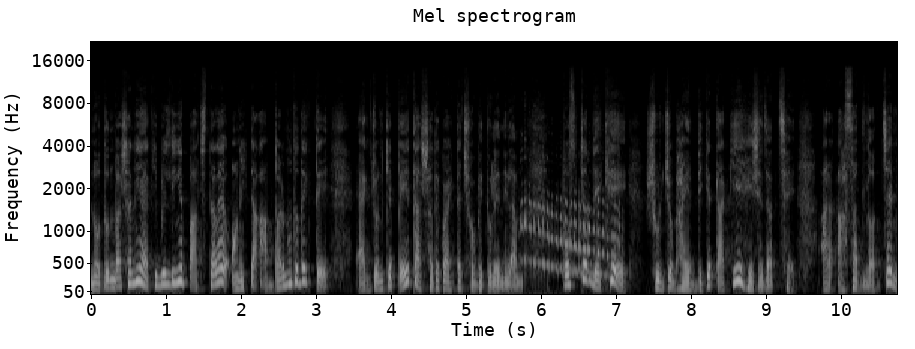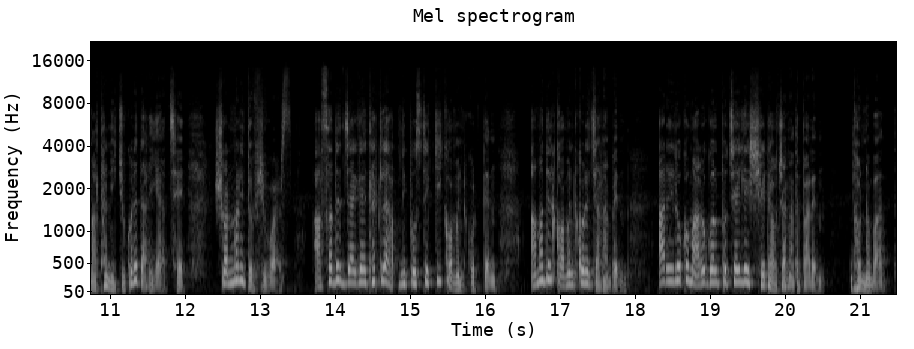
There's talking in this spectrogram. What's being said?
নতুন বাসা নিয়ে একই বিল্ডিংয়ে পাঁচতলায় অনেকটা আব্বার মতো দেখতে। একজনকে পেয়ে তার সাথে কয়েকটা ছবি তুলে নিলাম। পোস্টটা দেখে সূর্য ভাইয়ের দিকে তাকিয়ে হেসে যাচ্ছে। আর আসাদ লজ্জায় মাথা নিচু করে দাঁড়িয়ে আছে। সম্মানিত ভিউয়ার্স আসাদের জায়গায় থাকলে আপনি পোস্টে কি কমেন্ট করতেন? আমাদের কমেন্ট করে জানাবেন। আর এরকম আরও গল্প চাইলে সেটাও জানাতে পারেন। ধন্যবাদ।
